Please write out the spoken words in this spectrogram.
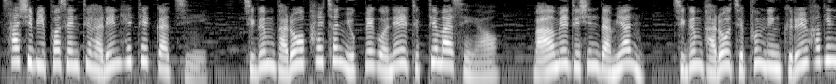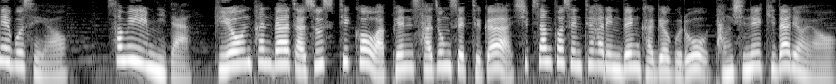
42% 할인 혜택까지. 지금 바로 8,600원에 득템하세요. 마음에 드신다면 지금 바로 제품 링크를 확인해 보세요. 3위입니다. 귀여운 판다 자수 스티커 와펜 4종 세트가 13% 할인된 가격으로 당신을 기다려요.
